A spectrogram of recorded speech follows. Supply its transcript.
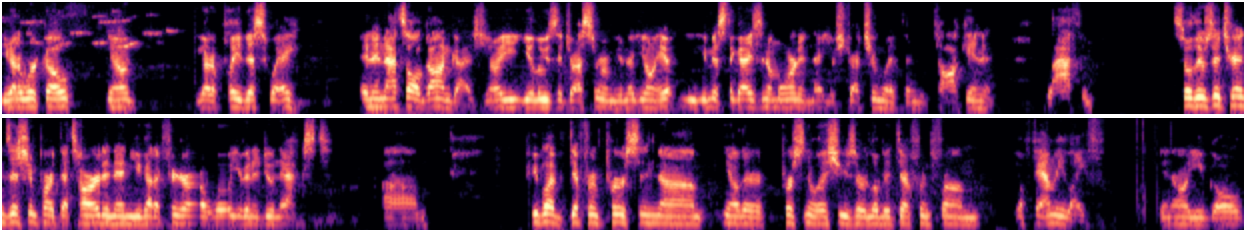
you got to work out. You know, you got to play this way, and then that's all gone, guys. You know, you, you lose the dressing room. You know, you don't hit, you miss the guys in the morning that you're stretching with and talking and laughing. So there's a transition part that's hard, and then you got to figure out what you're going to do next. Um, people have different person, um, you know, their personal issues are a little bit different from you know, family life. You know, you go,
